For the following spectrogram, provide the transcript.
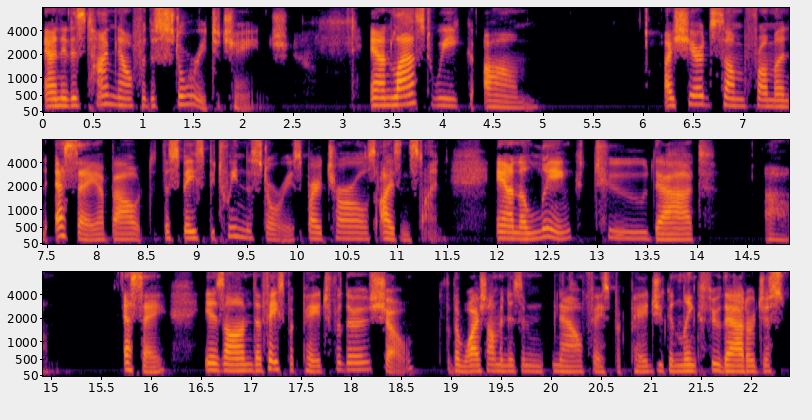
and it is time now for the story to change. And last week, um, I shared some from an essay about the space between the stories by Charles Eisenstein. And a link to that um, essay is on the Facebook page for the show, for the Why Shamanism Now Facebook page. You can link through that or just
